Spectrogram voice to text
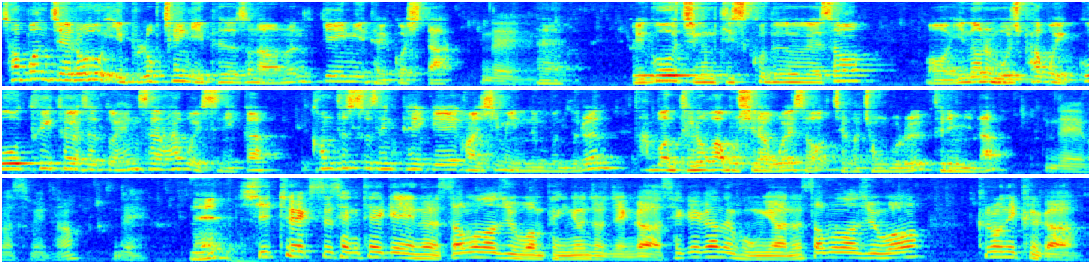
첫 번째로 이 블록체인이 입혀져서 나오는 게임이 될 것이다. 네. 네. 그리고 지금 디스코드에서 어, 인원을 모집하고 있고 트위터에서 또 행사를 하고 있으니까 컴투스 생태계에 관심이 있는 분들은 한번 들어가 보시라고 해서 제가 정보를 드립니다. 네, 맞습니다. 네. 네. C2X 생태계에는 서머너즈 원 100년 전쟁과 세계관을 공유하는 서머너즈 워 크로니클과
